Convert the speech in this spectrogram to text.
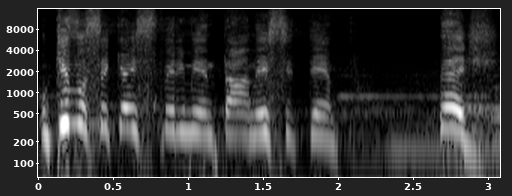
O que você quer experimentar nesse tempo? Pede.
